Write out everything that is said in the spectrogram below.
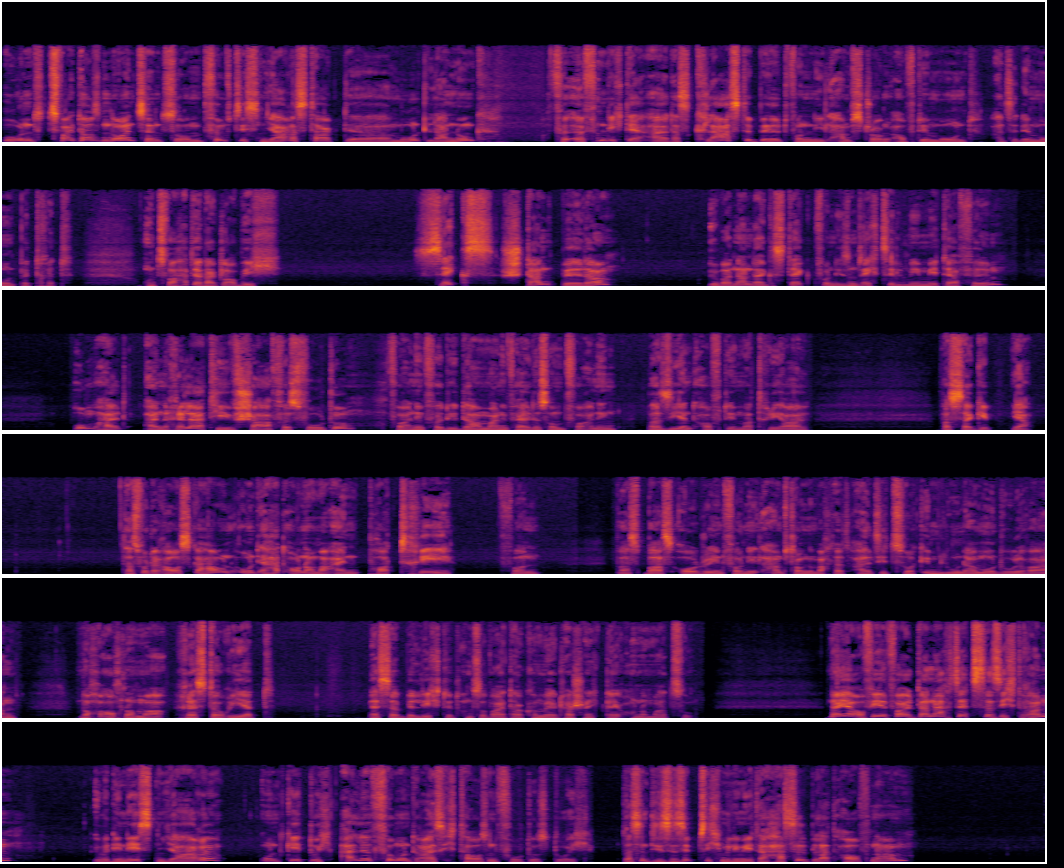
Und 2019 zum 50. Jahrestag der Mondlandung veröffentlicht er das klarste Bild von Neil Armstrong auf dem Mond, als er den Mond betritt. Und zwar hat er da, glaube ich, sechs Standbilder übereinander gesteckt von diesem 16 mm Film, um halt ein relativ scharfes Foto, vor allen Dingen für die damaligen Verhältnisse und vor allen Dingen basierend auf dem Material, was da gibt, ja, das wurde rausgehauen und er hat auch nochmal ein Porträt von, was Buzz Aldrin von Neil Armstrong gemacht hat, als sie zurück im Luna-Modul waren, noch auch nochmal restauriert, besser belichtet und so weiter. Da kommen wir wahrscheinlich gleich auch nochmal zu. Naja, auf jeden Fall, danach setzt er sich dran über die nächsten Jahre und geht durch alle 35.000 Fotos durch. Das sind diese 70 mm Hasselblatt-Aufnahmen.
